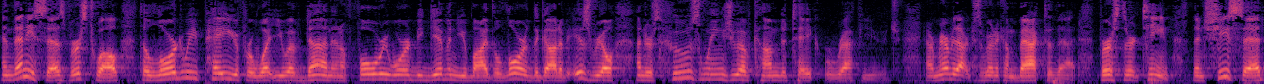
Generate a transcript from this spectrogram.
And then he says, verse 12, The Lord repay you for what you have done, and a full reward be given you by the Lord, the God of Israel, under whose wings you have come to take refuge. Now remember that because we're going to come back to that. Verse 13, Then she said,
